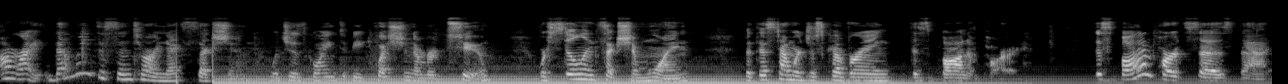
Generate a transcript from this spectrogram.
All right, that leads us into our next section, which is going to be question number two. We're still in section one, but this time we're just covering this bottom part. This bottom part says that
